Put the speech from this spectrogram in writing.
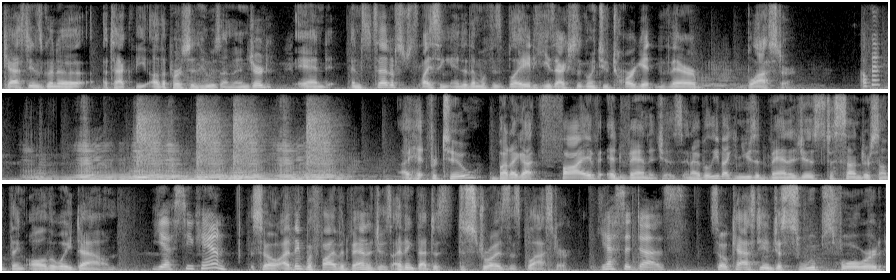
Castian's going to attack the other person who is uninjured, and instead of slicing into them with his blade, he's actually going to target their blaster. Okay. I hit for two, but I got five advantages, and I believe I can use advantages to sunder something all the way down. Yes, you can. So I think with five advantages, I think that just destroys this blaster. Yes, it does. So Castian just swoops forward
